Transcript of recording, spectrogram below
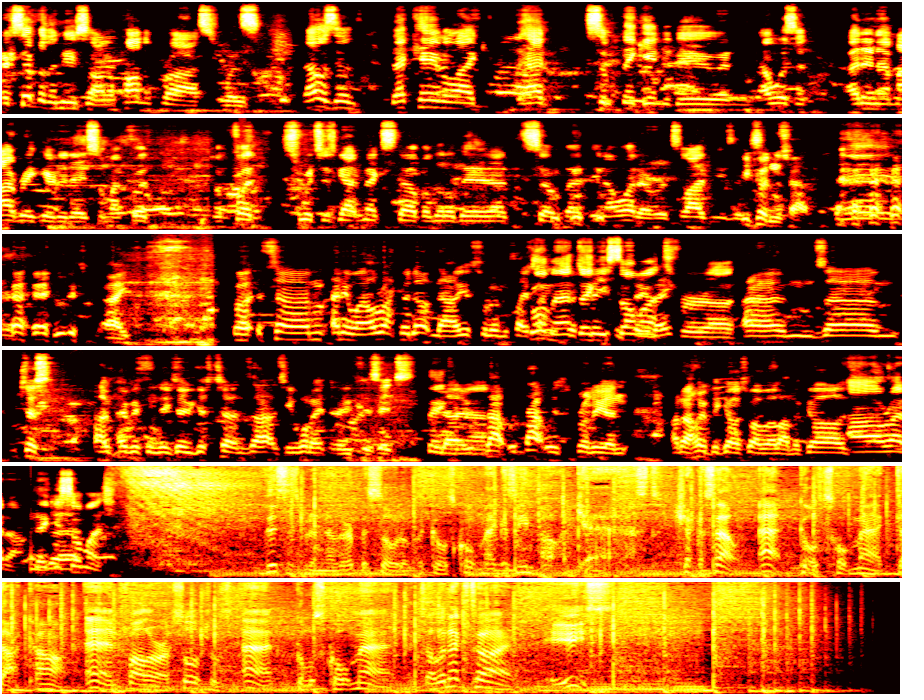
except for the new song, "Upon the Cross," was that was a that came like had some thinking to do, and I wasn't. I didn't have my rig here today, so my foot my foot switches got mixed up a little bit. So, but you know, whatever. It's live music. you couldn't have. Yeah, yeah, yeah. it was. But um, anyway, I'll wrap it up now. Just sort of say Cool, man. Thank you so much me. for. Uh, and um, just hope everything they do just turns out as you want it to because it's you know you, that that was brilliant and I hope it goes well with Lamb of God. all right on. Thank you so much. This has been another episode of the Ghost Cult Magazine podcast. Check us out at ghostcultmag.com and follow our socials at Ghost Cult Mag. Until the next time, peace.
